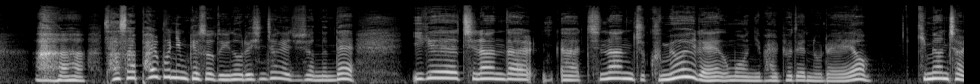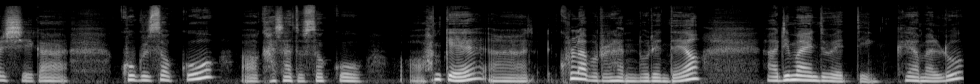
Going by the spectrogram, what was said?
아, 4489님께서도 이 노래 신청해 주셨는데, 이게 지난달, 아, 지난주 금요일에 음원이 발표된 노래예요. 김현철 씨가 곡을 썼고, 어, 가사도 썼고, 어, 함께, 아, 콜라보를 한 노래인데요. 아, Remind Wedding. 그야말로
